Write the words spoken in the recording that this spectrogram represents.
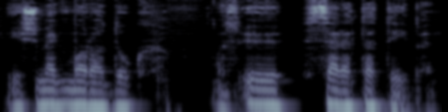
és megmaradok az ő szeretetében.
